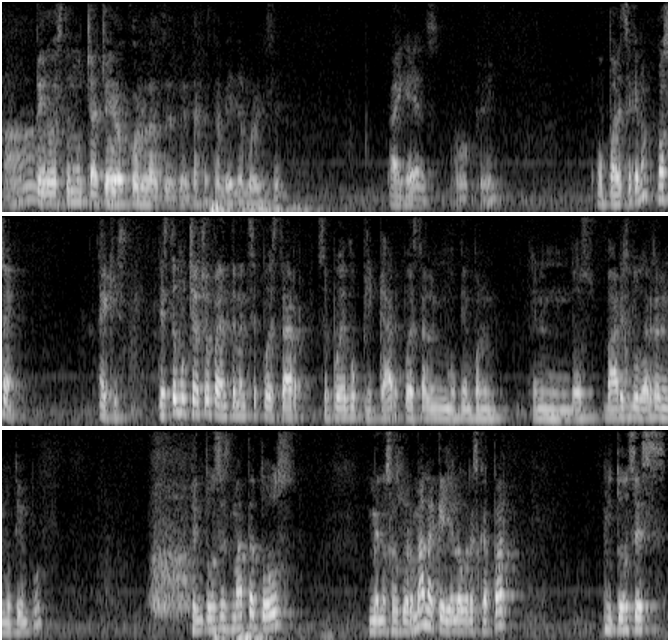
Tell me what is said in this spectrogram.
Ah. Pero este muchacho, Pero con las desventajas también de morirse. I guess. Ok. O parece que no, no sé. X. Este muchacho aparentemente se puede estar, se puede duplicar, puede estar al mismo tiempo en, en dos, varios lugares al mismo tiempo. Entonces mata a todos, menos a su hermana que ella logra escapar. Entonces,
